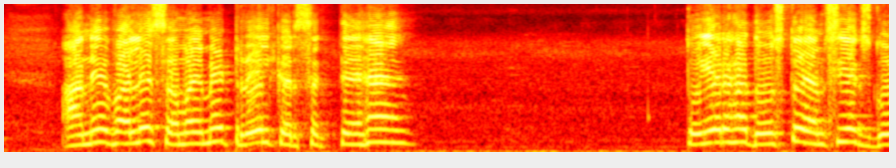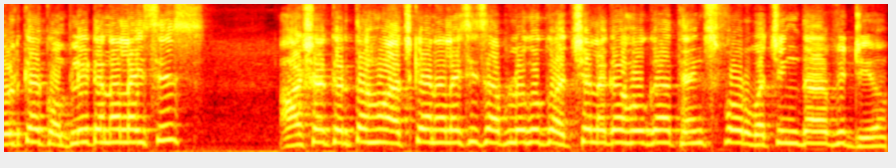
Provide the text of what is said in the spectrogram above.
आने वाले समय में ट्रेल कर सकते हैं। तो ये रहा दोस्तों एम गोल्ड का कंप्लीट एनालिसिस आशा करता हूँ आज का एनालिसिस आप लोगों को अच्छा लगा होगा। Thanks for watching the video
